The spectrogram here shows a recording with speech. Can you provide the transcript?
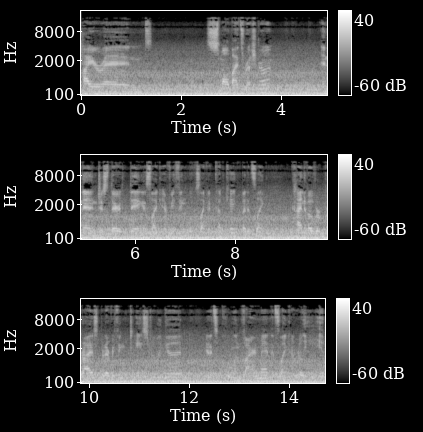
higher end small bites restaurant. And then just their thing is like everything looks like a cupcake but it's like kind of overpriced but everything tastes really good and it's a cool environment and it's like a really hip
